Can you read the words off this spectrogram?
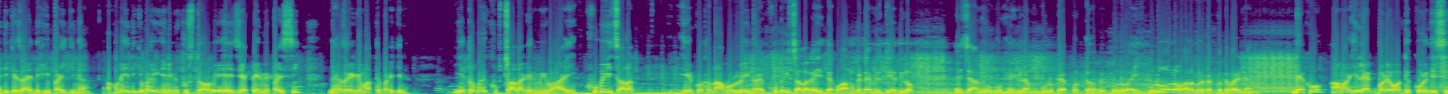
এদিকে যাই দেখি পাই কিনা। এখন এইদিকে ভাই এনিমি খুঁজতে হবে। এই যে একটা এনিমি পাইছি, দেখা যাক একে মারতে পারি কিনা। এ তো ভাই খুব চালাক এনিমি ভাই, খুবই চালাক। এর কথা না বললেই নয়, খুবই চালাক। এই দেখো আমাকে ড্যামেজ দিয়ে দিল। এই যে আমি উকুম হয়ে গেলাম, গুলো প্যাক করতে হবে। গুলো ভাই গুলোওয়ালা ভালো করে প্যাক করতে পারি না। দেখো, আমার হিল একবারে অর্ধেক করে দিছে।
